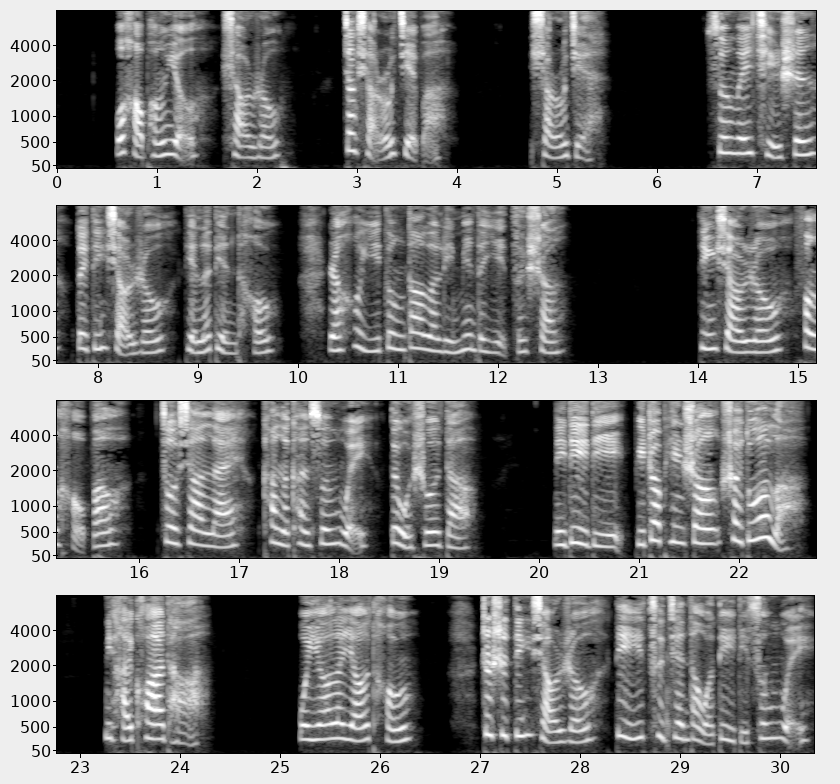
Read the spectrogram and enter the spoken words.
我好朋友小柔，叫小柔姐吧。”小柔姐。孙伟起身对丁小柔点了点头，然后移动到了里面的椅子上。丁小柔放好包，坐下来看了看孙伟，对我说道：“你弟弟比照片上帅多了，你还夸他。”我摇了摇头，这是丁小柔第一次见到我弟弟孙伟，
